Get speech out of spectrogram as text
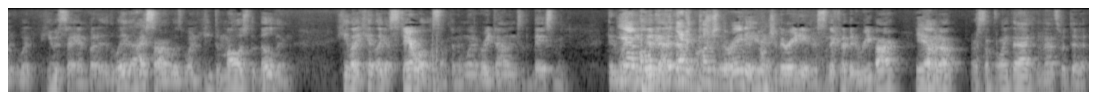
what, what he was saying, but the way that I saw it was when he demolished the building, he like hit like a stairwell or something and went right down into the basement. And Yeah, but when he did that, that he punctured the it radiator. Punctured the radiator. So there could have been rebar Yeah. coming up or something like that, and that's what did it.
